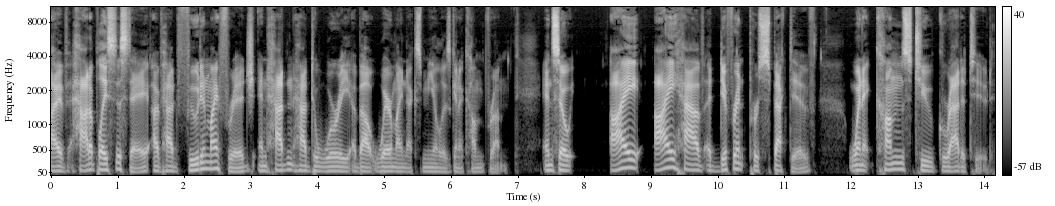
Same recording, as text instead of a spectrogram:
I've had a place to stay, I've had food in my fridge, and hadn't had to worry about where my next meal is going to come from. And so I I have a different perspective when it comes to gratitude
